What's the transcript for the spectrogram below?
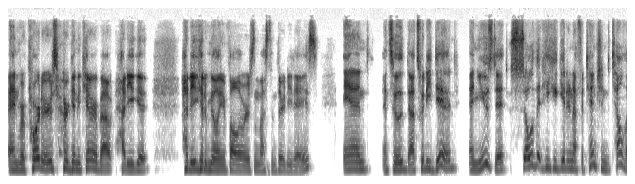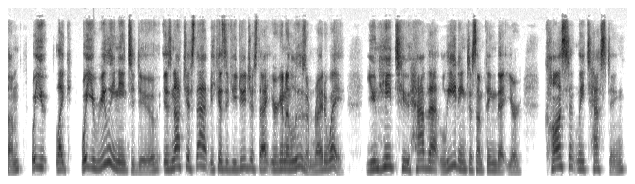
and reporters are going to care about how do you get how do you get a million followers in less than 30 days and and so that's what he did and used it so that he could get enough attention to tell them what you like what you really need to do is not just that because if you do just that you're going to lose them right away you need to have that leading to something that you're constantly testing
